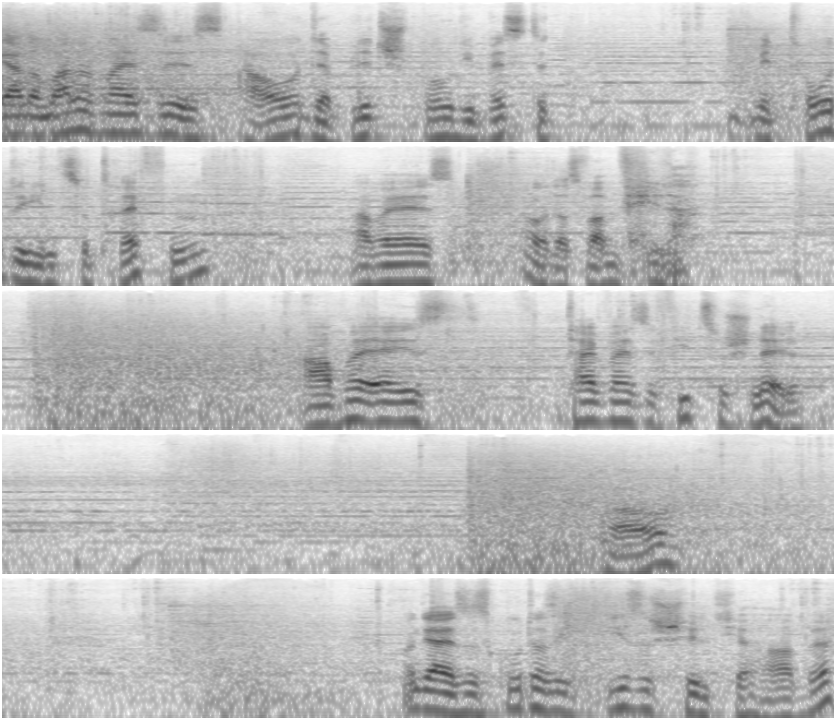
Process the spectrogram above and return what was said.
Ja, normalerweise ist Au, der Blitzsprung, die beste Methode, ihn zu treffen. Aber er ist... Oh, das war ein Fehler. Aber er ist teilweise viel zu schnell. Wow. Und ja, es ist gut, dass ich dieses Schild hier habe.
